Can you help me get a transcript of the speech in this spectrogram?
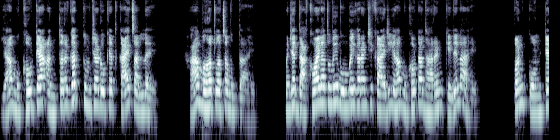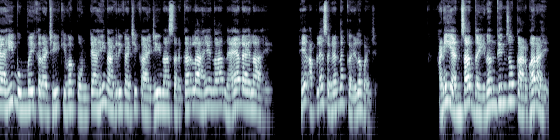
या मुखवट्या अंतर्गत तुमच्या डोक्यात काय चाललंय हा महत्त्वाचा मुद्दा आहे. म्हणजे दाखवायला तुम्ही मुंबईकरांची काळजी हा मुखवटा धारण केलेला आहे. पण कोणत्याही मुंबईकराची किंवा कोणत्याही नागरिकाची काळजी ना सरकारला आहे ना न्यायालयाला आहे हे आपल्या सगळ्यांना कळलं पाहिजे. आणि यांचा दैनंदिन जो कारभार आहे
